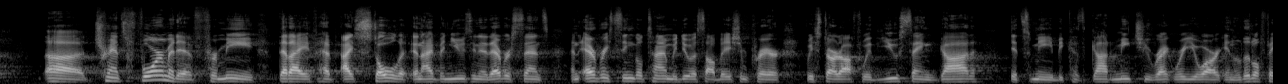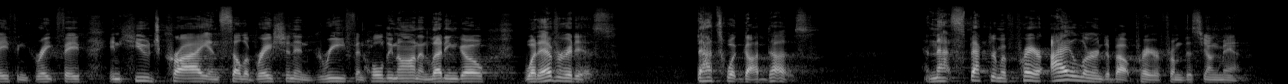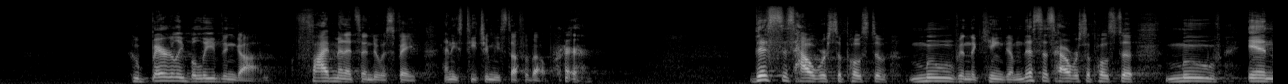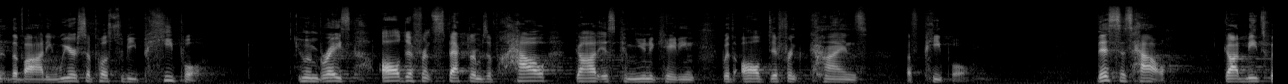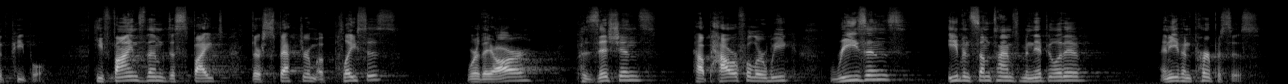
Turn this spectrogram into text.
uh, transformative for me that I, have, I stole it and I've been using it ever since. And every single time we do a salvation prayer, we start off with you saying, God, it's me, because God meets you right where you are in little faith and great faith, in huge cry and celebration and grief and holding on and letting go, whatever it is. That's what God does. And that spectrum of prayer, I learned about prayer from this young man who barely believed in God five minutes into his faith, and he's teaching me stuff about prayer. This is how we're supposed to move in the kingdom. This is how we're supposed to move in the body. We are supposed to be people who embrace all different spectrums of how God is communicating with all different kinds of people. This is how God meets with people. He finds them despite their spectrum of places, where they are, positions, how powerful or weak, reasons, even sometimes manipulative, and even purposes.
